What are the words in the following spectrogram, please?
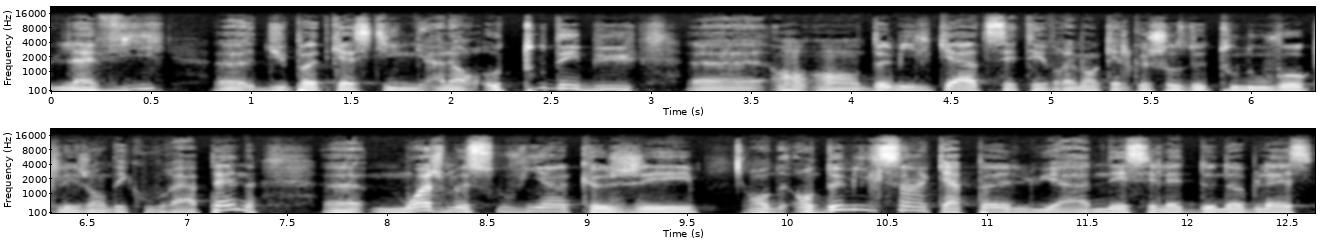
la vie euh, du podcasting. Alors au tout début, euh, en, en, 2004, c'était vraiment quelque chose de tout nouveau que les gens découvraient à peine. moi, je me souviens que j'ai en, en, 2005, Apple lui a amené ses lettres de noblesse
